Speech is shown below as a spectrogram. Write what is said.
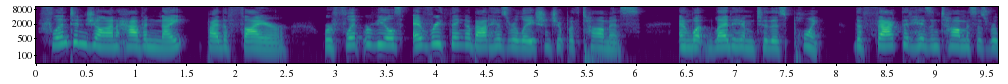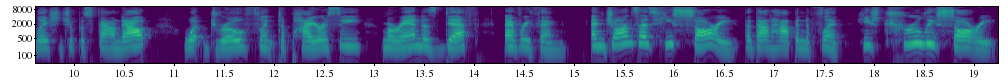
Flint and John have a night by the fire where Flint reveals everything about his relationship with Thomas and what led him to this point. The fact that his and Thomas's relationship was found out, what drove Flint to piracy, Miranda's death, everything. And John says he's sorry that that happened to Flint. He's truly sorry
